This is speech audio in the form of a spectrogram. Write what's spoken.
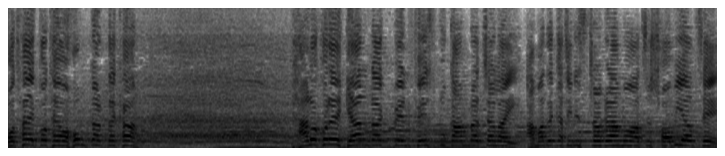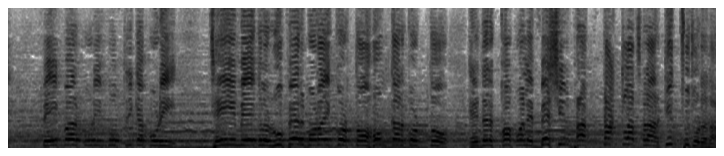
কথায় কথায় অহংকার দেখান ভালো করে জ্ঞান রাখবেন ফেসবুক আমরা চালাই, আমাদের কাছে ইনস্টাগ্রামও আছে, সবই আছে পেপার পড়ি, পত্রিকা পড়ি, যেই মেয়েগুলো রূপের বড়াই করত, অহংকার করত, এদের কপালে বেশিরভাগ টাকলা ছাড়া আর কিচ্ছু জোড়ে না।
